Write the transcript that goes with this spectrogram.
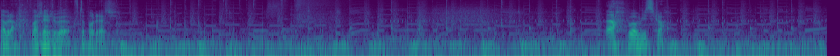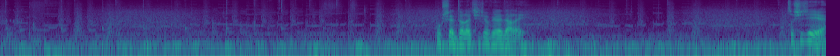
Dobra, marzyłem, żeby w to pograć. Ach, było blisko. Muszę dolecieć o wiele dalej. Co się dzieje?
